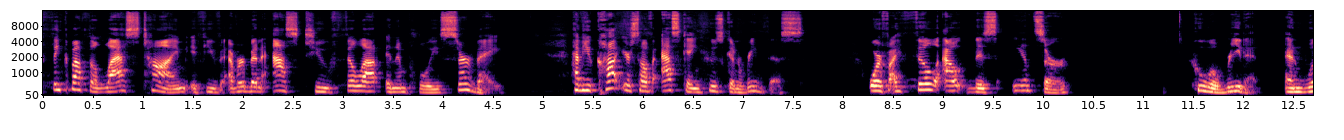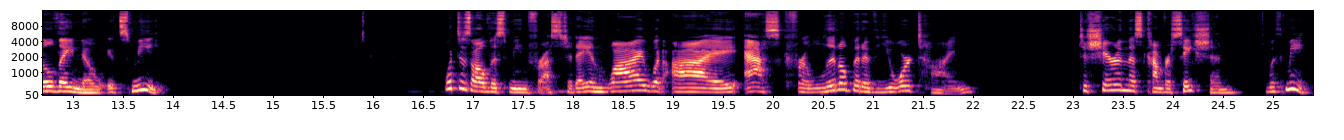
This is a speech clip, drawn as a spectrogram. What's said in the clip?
think about the last time if you've ever been asked to fill out an employee survey. Have you caught yourself asking who's going to read this? Or if I fill out this answer, who will read it? And will they know it's me? What does all this mean for us today? And why would I ask for a little bit of your time to share in this conversation with me?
